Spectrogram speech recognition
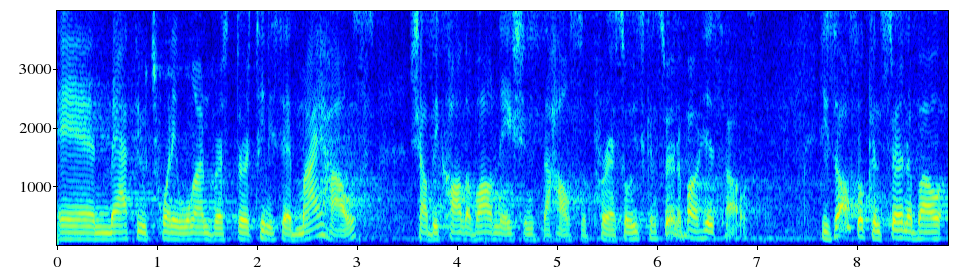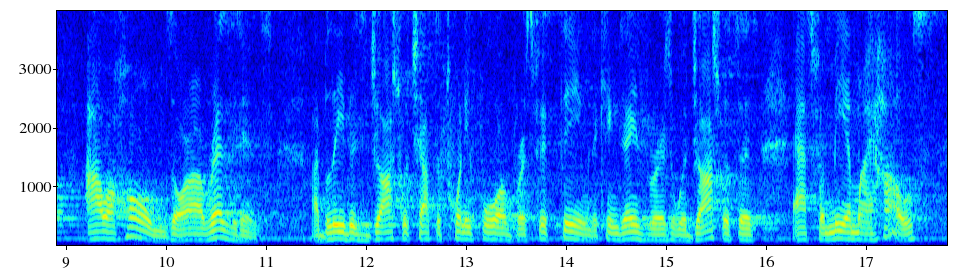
and Matthew 21, verse 13, He said, My house shall be called of all nations the house of prayer. So He's concerned about His house. He's also concerned about our homes or our residence. I believe it's Joshua chapter 24, verse 15, the King James Version, where Joshua says, As for me and my house,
